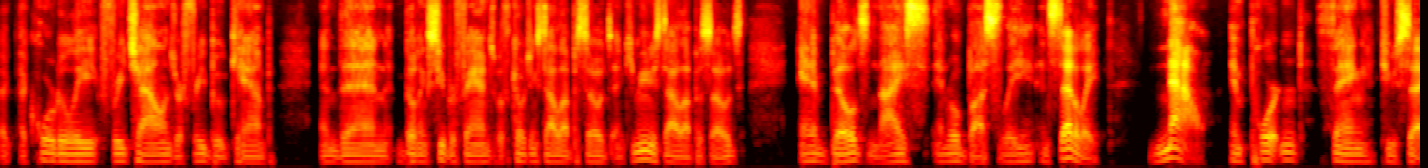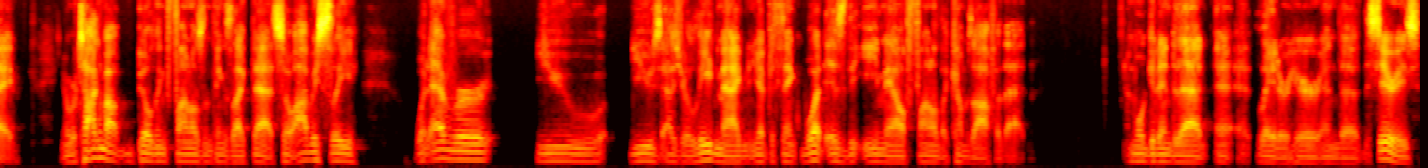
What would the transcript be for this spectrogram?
a, a quarterly free challenge or free boot camp, and then building super fans with coaching style episodes and community style episodes. And it builds nice and robustly and steadily. Now, important thing to say. You know, we're talking about building funnels and things like that. So obviously, whatever you use as your lead magnet, you have to think what is the email funnel that comes off of that? And we'll get into that uh, later here in the, the series.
